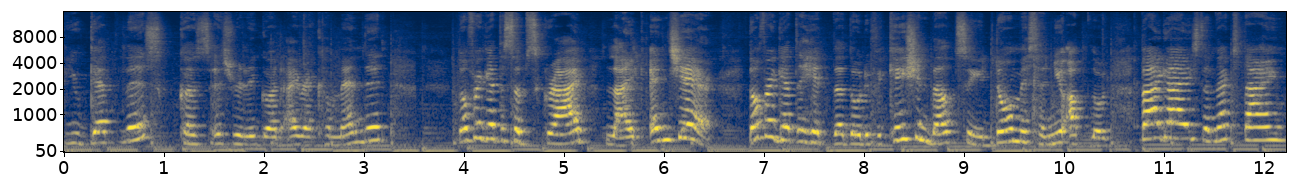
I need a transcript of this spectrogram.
you get this because it's really good. I recommend it. Don't forget to subscribe, like, and share. Don't forget to hit the notification bell so you don't miss a new upload. Bye guys, till next time!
